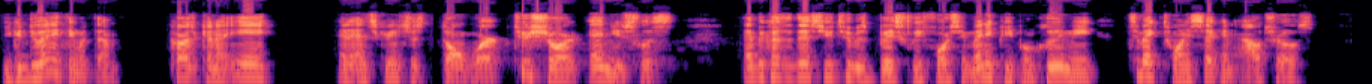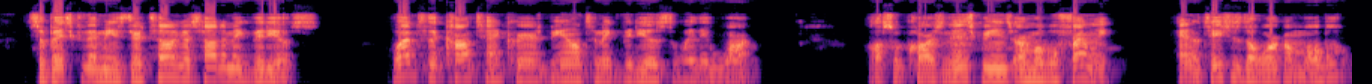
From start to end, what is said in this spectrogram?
you can do anything with them. Cards are kinda eh, and end screens just don't work, too short and useless. And because of this, YouTube is basically forcing many people, including me, to make 20 second outros. So basically that means they're telling us how to make videos. What to the content creators being able to make videos the way they want? Also, cards and end screens are mobile friendly. Annotations don't work on mobile?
